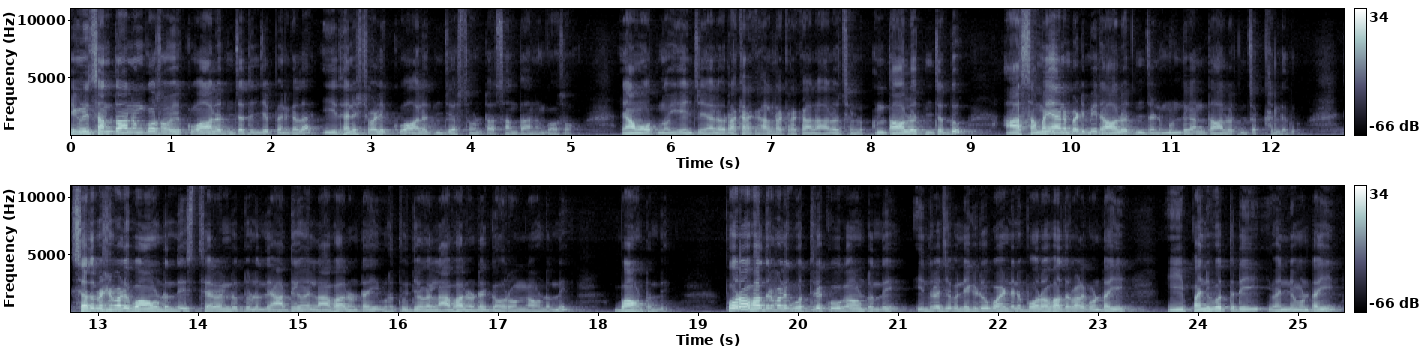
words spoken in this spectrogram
ఇక మీ సంతానం కోసం ఎక్కువ ఆలోచించద్దని చెప్పాను కదా ఈ ధనిష్ట వాళ్ళు ఎక్కువ ఆలోచించేస్తూ ఉంటారు సంతానం కోసం. ఏమవుతుందో ఏం చేయాలో రకరకాల రకరకాల ఆలోచనలు. అంత ఆలోచించద్దు. ఆ సమయాన్ని బట్టి మీరు ఆలోచించండి. ముందుగా అంత ఆలోచించక్కర్లేదు. శతపక్షం వాళ్ళు బాగుంటుంది స్థిరమైన వృద్ధి ఉంటుంది ఆర్థికమైన లాభాలు ఉంటాయి వృత్తి ఉద్యోగాల లాభాలు ఉంటాయి గౌరవంగా ఉంటుంది బాగుంటుంది. పూర్వభద్రం వాళ్ళకి ఒత్తిడి ఎక్కువగా ఉంటుంది. ఇందులో చెప్పిన నెగిటివ్ పాయింట్ అని పూర్వభద్రం వాళ్ళకి ఉంటాయి. ఈ పని ఒత్తిడి ఇవన్నీ ఉంటాయి.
